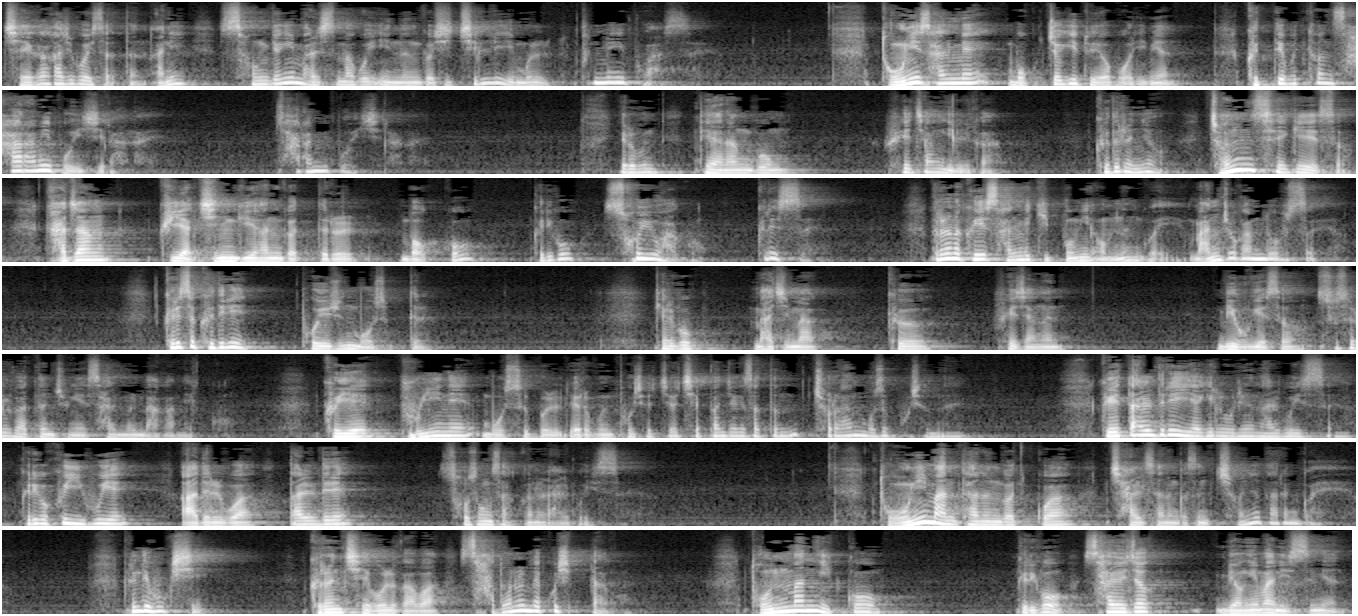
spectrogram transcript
제가 가지고 있었던, 아니, 성경이 말씀하고 있는 것이 진리임을 분명히 보았어요. 돈이 삶의 목적이 되어버리면 그때부터는 사람이 보이질 않아요. 사람이 보이질 않아요. 여러분, 대한항공 회장 일가, 그들은요, 전 세계에서 가장 귀한, 진귀한 것들을 먹고, 그리고 소유하고, 그랬어요. 그러나 그의 삶의 기쁨이 없는 거예요. 만족감도 없어요. 그래서 그들이 보여준 모습들, 결국 마지막 그 회장은 미국에서 수술을 받던 중에 삶을 마감했고 그의 부인의 모습을 여러분 보셨죠? 재판장에서 어떤 초라한 모습 보셨나요? 그의 딸들의 이야기를 우리는 알고 있어요. 그리고 그 이후에 아들과 딸들의 소송 사건을 알고 있어요. 돈이 많다는 것과 잘 사는 것은 전혀 다른 거예요. 그런데 혹시 그런 재벌가와 사돈을 맺고 싶다고 돈만 있고 그리고 사회적 명예만 있으면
